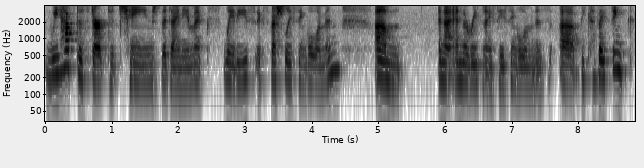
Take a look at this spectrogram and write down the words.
we have to start to change the dynamics, ladies, especially single women. Um, and I, and the reason I say single women is uh, because I think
